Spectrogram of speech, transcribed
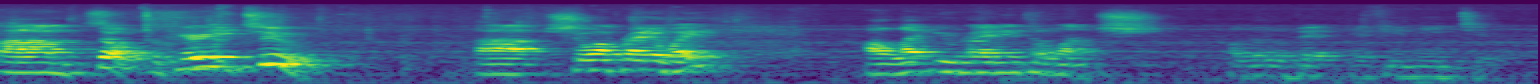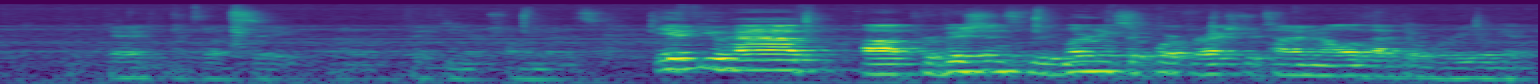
Um, so for period two, uh, show up right away. I'll let you right into lunch a little bit if you. Okay, like let's say I 15 or 20 minutes. If you have uh, provisions through learning support for extra time and all of that, don't worry, you'll get it.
